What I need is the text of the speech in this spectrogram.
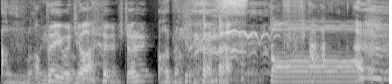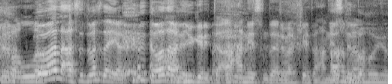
I'll pay what you are. Förstår du? Walla alltså det var sådär, jag kunde inte hålla Han mig. ljuger inte, han är sån där i verkligheten. Han är sån där. Allah, ja.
